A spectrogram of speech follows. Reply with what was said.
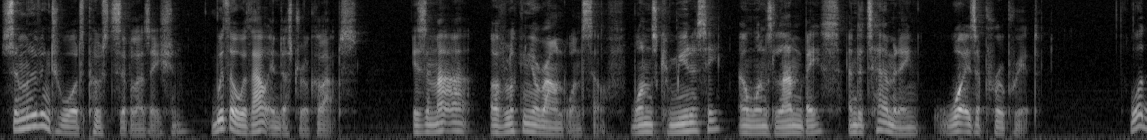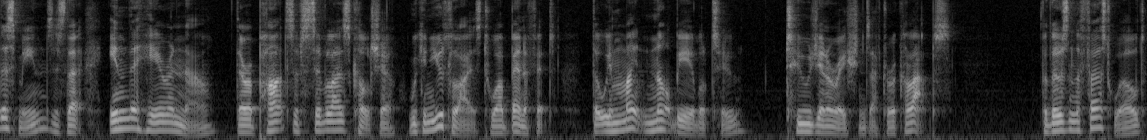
So moving towards post-civilization, with or without industrial collapse, is a matter of looking around oneself, one's community and one's land base, and determining what is appropriate. What this means is that in the here and now, there are parts of civilized culture we can utilize to our benefit that we might not be able to two generations after a collapse. For those in the first world,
